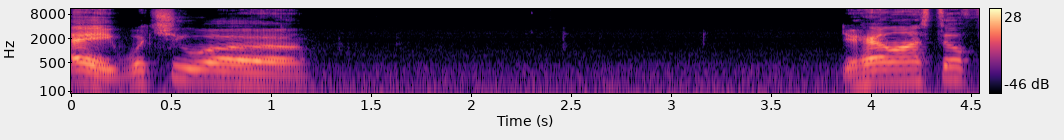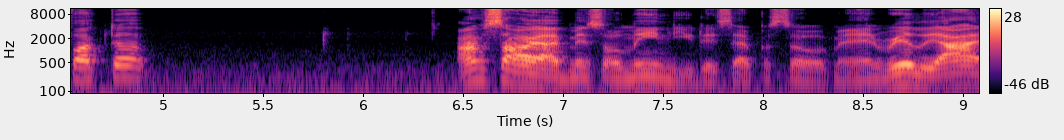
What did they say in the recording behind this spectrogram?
Hey, what you uh Your hairline still fucked up? I'm sorry I've been so mean to you this episode, man. Really, I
